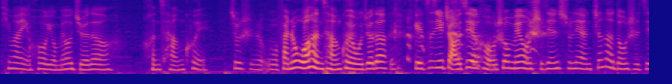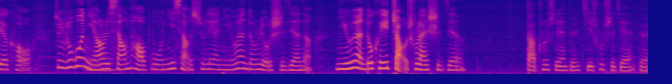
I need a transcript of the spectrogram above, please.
听完以后有没有觉得很惭愧？就是我，反正我很惭愧。我觉得 给自己找借口说没有时间训练，真的都是借口。就如果你要是想跑步，你想训练，你永远都是有时间的，你永远都可以找出来时间，找出时间，对，挤出时间，对，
